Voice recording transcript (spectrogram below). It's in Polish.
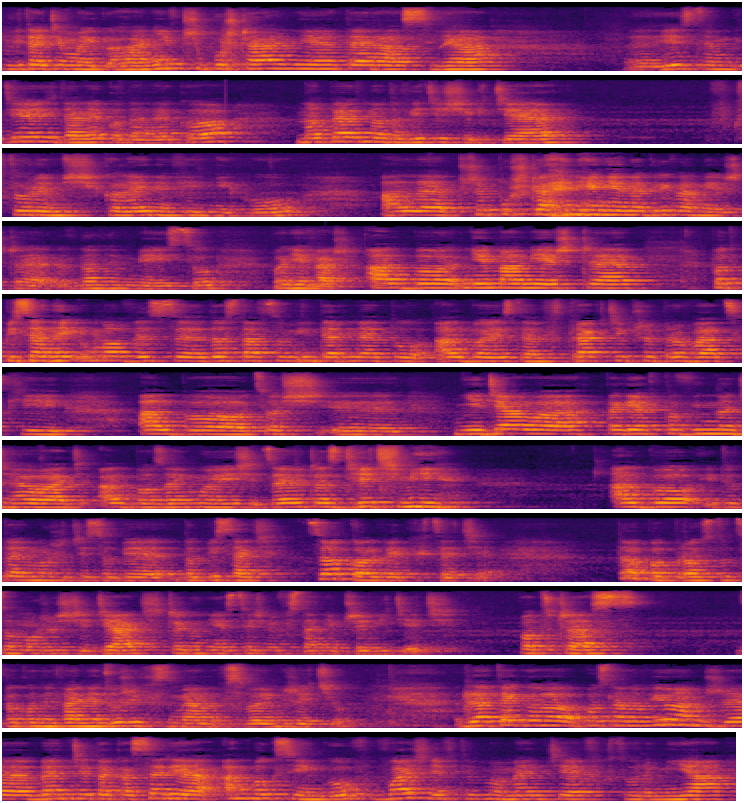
Witajcie moi kochani. Przypuszczalnie teraz ja y, jestem gdzieś daleko, daleko. Na pewno dowiecie się gdzie, w którymś kolejnym filmiku, ale przypuszczalnie nie nagrywam jeszcze w nowym miejscu, ponieważ albo nie mam jeszcze podpisanej umowy z dostawcą internetu, albo jestem w trakcie przeprowadzki, albo coś y, nie działa tak jak powinno działać, albo zajmuję się cały czas dziećmi, albo i tutaj możecie sobie dopisać cokolwiek chcecie. To po prostu co może się dziać, czego nie jesteśmy w stanie przewidzieć podczas dokonywania dużych zmian w swoim życiu. Dlatego postanowiłam, że będzie taka seria unboxingów właśnie w tym momencie, w którym ja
